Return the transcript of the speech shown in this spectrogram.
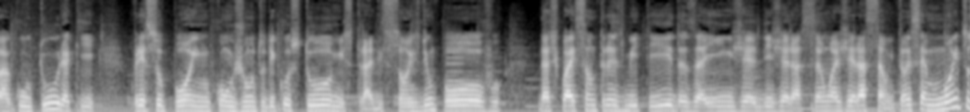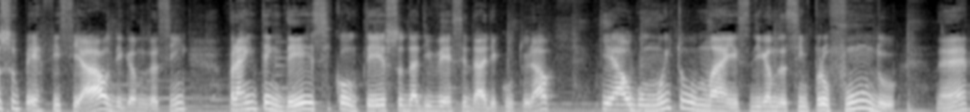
a cultura que pressupõe um conjunto de costumes, tradições de um povo, das quais são transmitidas aí de geração a geração. Então isso é muito superficial, digamos assim, para entender esse contexto da diversidade cultural, que é algo muito mais, digamos assim, profundo, né?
